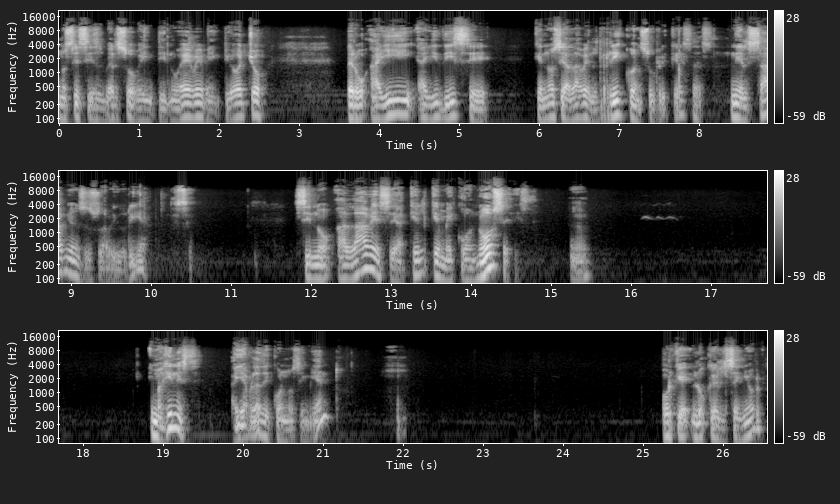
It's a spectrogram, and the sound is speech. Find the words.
no sé si es verso 29, 28, pero ahí, ahí dice que no se alabe el rico en sus riquezas, ni el sabio en su sabiduría, sino alábese aquel que me conoce, dice. Imagínense, ahí habla de conocimiento. Porque lo que el Señor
